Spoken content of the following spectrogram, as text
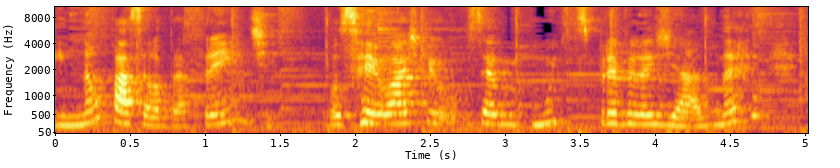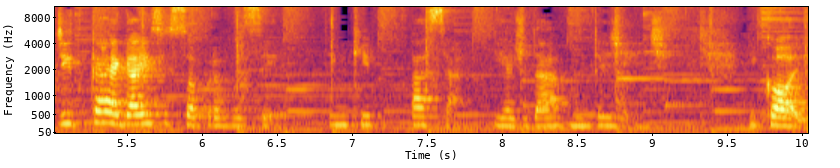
e não passa ela para frente, você, eu acho que você é muito desprivilegiado, né? De carregar isso só para você. Tem que passar e ajudar muita gente. Nicole,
